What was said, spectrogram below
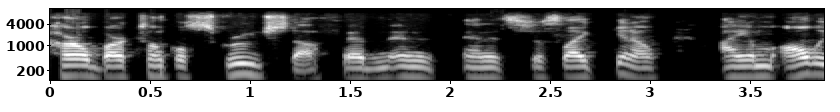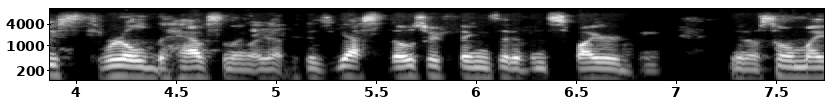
carl barks uncle scrooge stuff and and, and it's just like you know i am always thrilled to have something like that because yes those are things that have inspired me you know some of my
